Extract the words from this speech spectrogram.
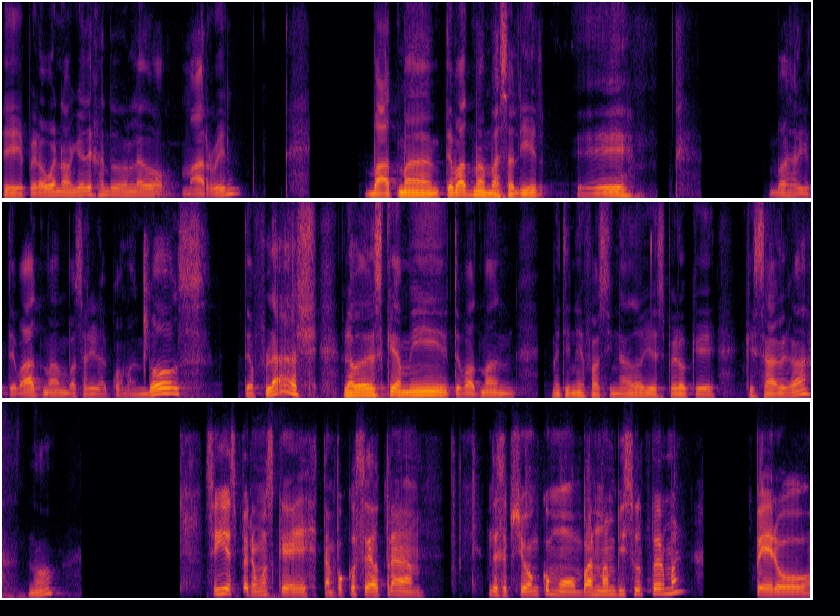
Sí, pero bueno, ya dejando de un lado Marvel, Batman, The Batman va a salir, va a salir The Batman, va a salir Aquaman 2, The Flash. La verdad es que a mí The Batman me tiene fascinado y espero que, que salga, ¿no? Sí, esperemos que tampoco sea otra decepción como Batman v Superman, pero...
